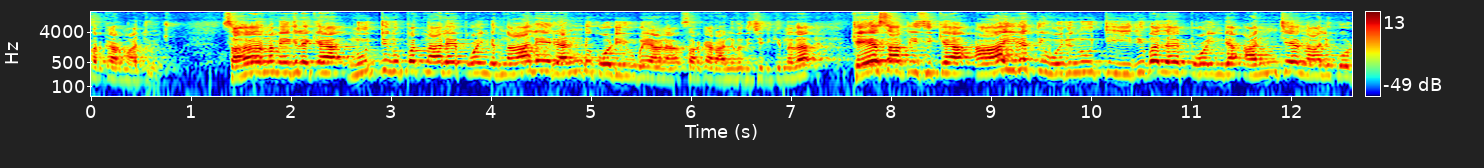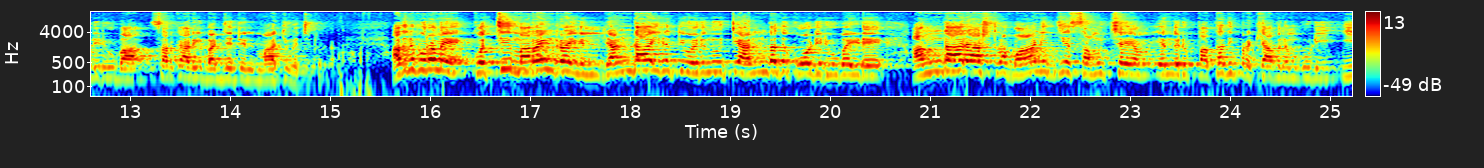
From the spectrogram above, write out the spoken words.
സർക്കാർ മാറ്റിവെച്ചു. സഹകരണ മേഖലയ്ക്ക് നൂറ്റി മുപ്പത്തിനാല് പോയിന്റ് നാല് രണ്ട് കോടി രൂപയാണ് സർക്കാർ അനുവദിച്ചിരിക്കുന്നത്. കെ എസ് ആർ ടി സിക്ക് ആയിരത്തി ഒരുന്നൂറ്റി ഇരുപത് പോയിന്റ് അഞ്ച് നാല് കോടി രൂപ സർക്കാർ ഈ ബഡ്ജറ്റിൽ മാറ്റിവെച്ചിട്ടുണ്ട്. അതിനു പുറമെ കൊച്ചി മറൈൻ ഡ്രൈവിൽ രണ്ടായിരത്തി ഒരുന്നൂറ്റി അൻപത് കോടി രൂപയുടെ അന്താരാഷ്ട്ര വാണിജ്യ സമുച്ചയം എന്നൊരു പദ്ധതി പ്രഖ്യാപനം കൂടി ഈ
